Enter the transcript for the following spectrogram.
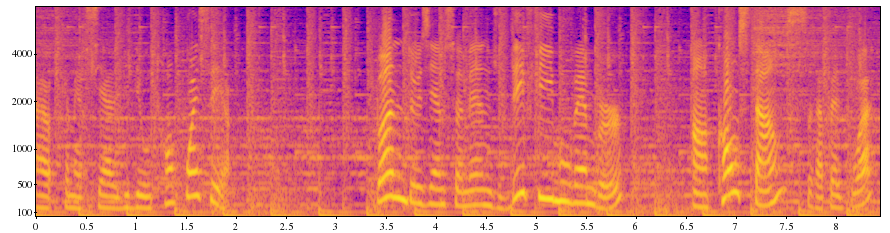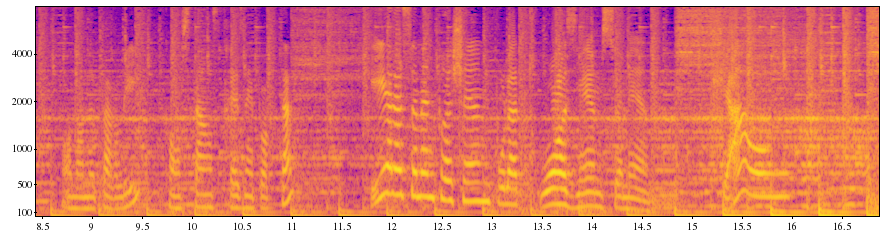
à commercialvideotron.ca. Bonne deuxième semaine du défi Movember en constance, rappelle-toi, on en a parlé, constance très important. Et à la semaine prochaine pour la troisième semaine. Ciao!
